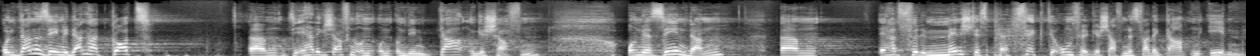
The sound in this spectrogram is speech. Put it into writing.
Und dann sehen wir, dann hat Gott ähm, die Erde geschaffen und, und, und, den Garten geschaffen. Und wir sehen dann, ähm, er hat für den Mensch das perfekte Umfeld geschaffen. Das war der Garten Eden.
